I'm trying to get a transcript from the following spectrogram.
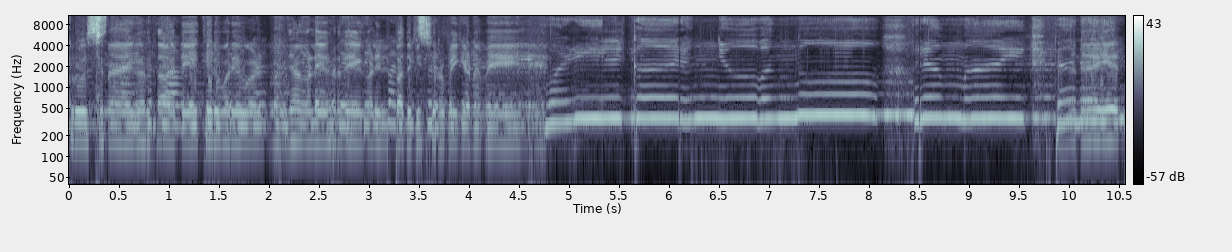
ക്രൂസ്നായ കർത്താന്റെ തിരുമറിവുകൾ ഞങ്ങളെ ഹൃദയങ്ങളിൽ പതിപ്പിച്ചുറപ്പിക്കണമേ. വഴിയിൽ കരഞ്ഞു വന്നു രമ്മായി തനയൻ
